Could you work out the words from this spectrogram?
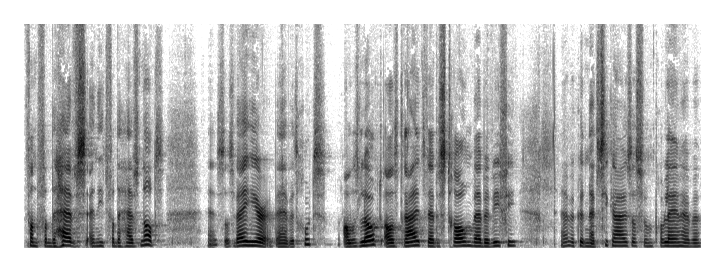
van, van de haves en niet van de haves not. Zoals wij hier, we hebben het goed. Alles loopt, alles draait. We hebben stroom, we hebben wifi. We kunnen naar het ziekenhuis als we een probleem hebben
